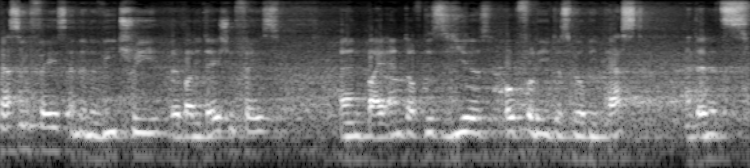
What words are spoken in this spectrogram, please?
passing phase and in a V3 validation phase. And by end of this year, hopefully this will be passed. And then it's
